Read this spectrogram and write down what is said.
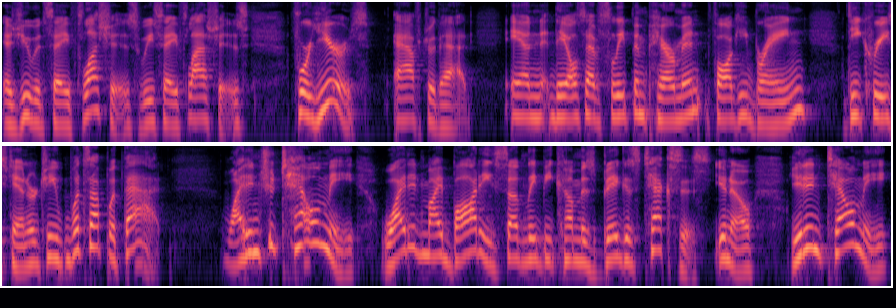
as you would say, flushes. We say flashes for years after that. And they also have sleep impairment, foggy brain, decreased energy. What's up with that? Why didn't you tell me? Why did my body suddenly become as big as Texas? You know, you didn't tell me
